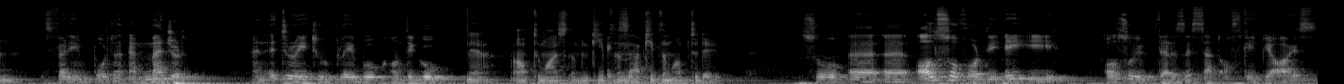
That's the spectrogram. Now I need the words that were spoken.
Mm. it's very important and measure and iterate your playbook on the go Yeah. Optimize them and keep them keep them up to date. So uh, uh, also for the AE, also there is a set of KPIs,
